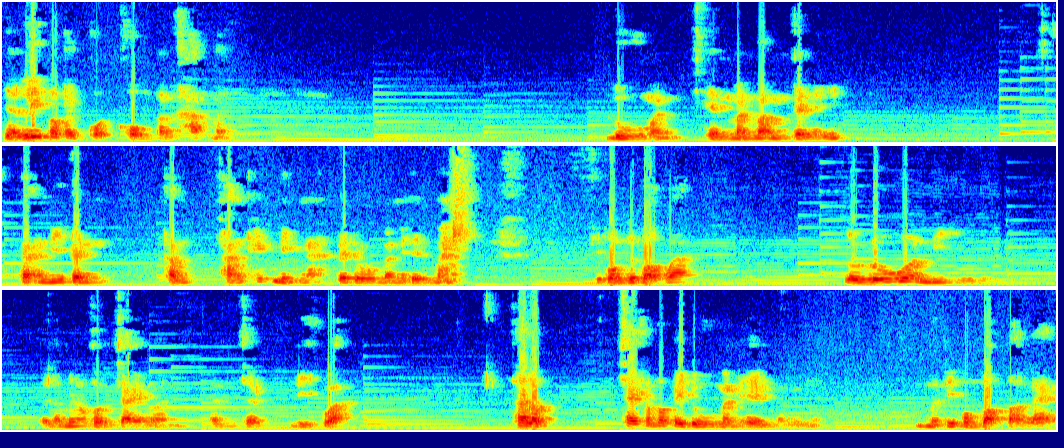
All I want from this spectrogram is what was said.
อย่ารีบเข้าไปกดข่มบังคับมันดูมันเห็นมันว่ามันเป็นอย่างนี้ แต่อันนี้เป็นทำทางเทคนิคนะไปดูมันเห็นมัน ที่ผมจะบอกว่า เรารู้ว่ามีอยู่ แต่เราไม่ต้องสนใจมันอันนี้จะดีกว่า ถ้าเราใช้คำว่าไปดูมันเห็นมันเนี่ยเหมือนที่ผมบอกตอนแรก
